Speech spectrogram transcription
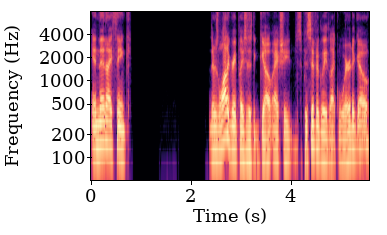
And then I think there's a lot of great places to go, actually, specifically like where to go.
